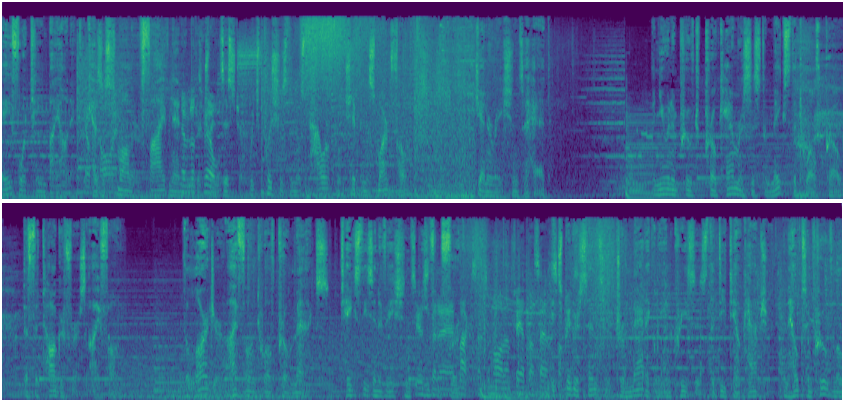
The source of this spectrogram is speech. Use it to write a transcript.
A14 Bionic has a smaller 5 nanometer transistor which pushes the most powerful chip in the smartphone generations ahead. A new and improved Pro camera system makes the 12 Pro the photographer's iPhone. The larger iPhone 12 Pro Max takes these innovations Just even further. Maxen som har den feta Its bigger sensor dramatically increases the detail capture and helps improve low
